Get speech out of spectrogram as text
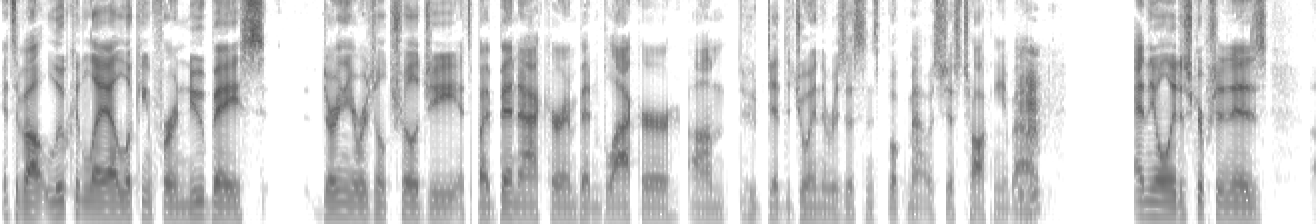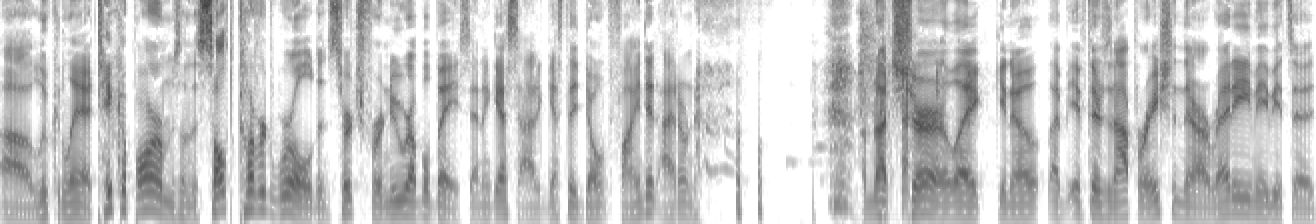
It's about Luke and Leia looking for a new base during the original trilogy. It's by Ben Acker and Ben Blacker, um, who did the Join the Resistance book Matt was just talking about. Mhm. And the only description is uh, Luke and Leia take up arms on the salt-covered world and search for a new rebel base. And I guess I guess they don't find it. I don't know. I'm not sure. Like you know, if there's an operation there already, maybe it's a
